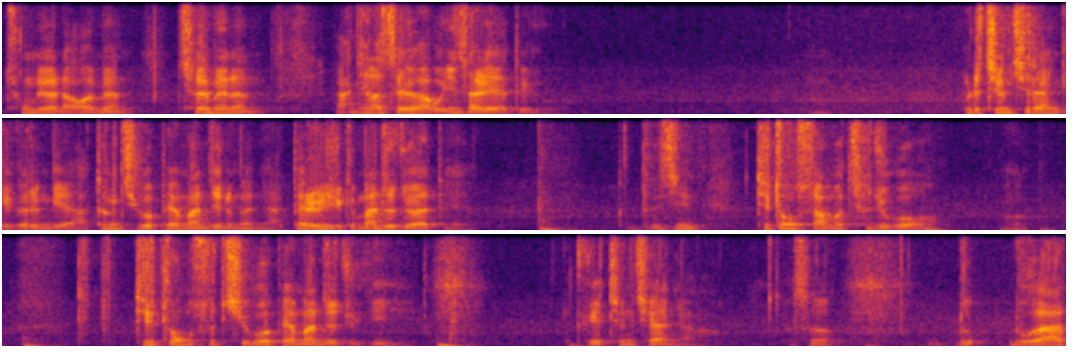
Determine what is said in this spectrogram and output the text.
총리가 나오면 처음에는 안녕하세요 하고 인사를 해야 돼요. 우리 정치라는 게 그런 게야. 덩치고 배 만지는 거냐. 배를 이렇게 만져줘야 돼. 그 대신 뒤통수 한번 쳐주고, 어. 뒤- 뒤통수 치고 배 만져주기. 그게 정치 아니야. 그래서 누, 가이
